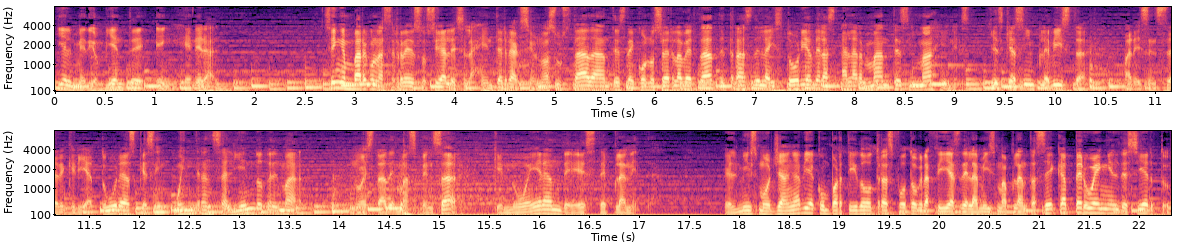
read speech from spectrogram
y el medio ambiente en general. Sin embargo, en las redes sociales la gente reaccionó asustada antes de conocer la verdad detrás de la historia de las alarmantes imágenes, y es que a simple vista parecen ser criaturas que se encuentran saliendo del mar. No está de más pensar que no eran de este planeta. El mismo Jan había compartido otras fotografías de la misma planta seca, pero en el desierto.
